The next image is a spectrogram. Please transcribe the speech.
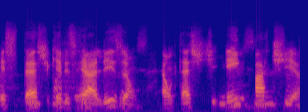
Esse teste que eles realizam é um teste de empatia.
